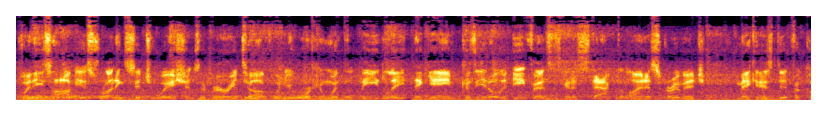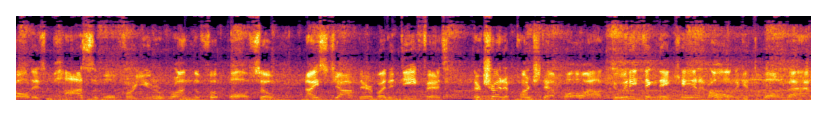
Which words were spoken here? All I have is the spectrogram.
Well, these obvious running situations are very tough when you're working with the lead late in the game because you know the defense is going to stack the line of scrimmage, make it as difficult as possible for you to run the football. So nice job there by the defense. They're trying to punch that ball out, do anything they can at all to get the ball back.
